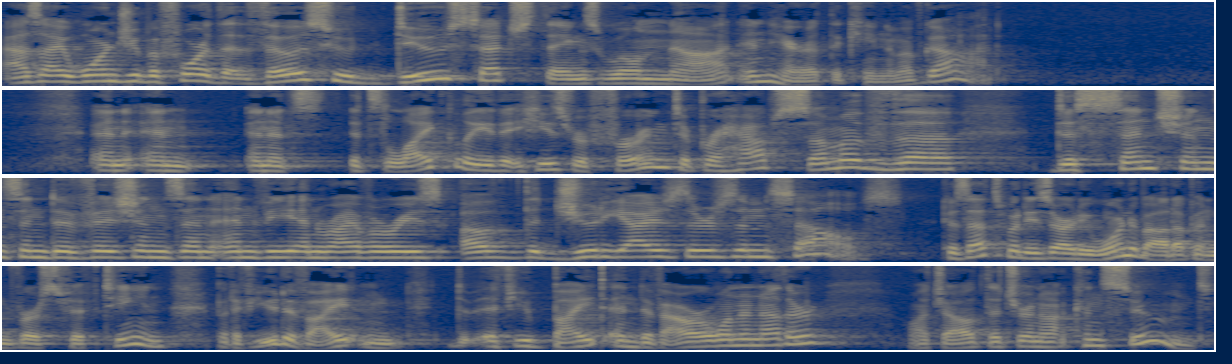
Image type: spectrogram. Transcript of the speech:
as I warned you before, that those who do such things will not inherit the kingdom of God. And, and, and it's, it's likely that he's referring to perhaps some of the dissensions and divisions and envy and rivalries of the Judaizers themselves. Because that's what he's already warned about up in verse 15. But if you divide and if you bite and devour one another, watch out that you're not consumed.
